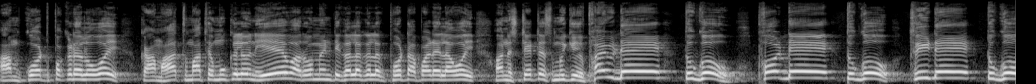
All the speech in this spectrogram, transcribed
આમ કોટ પકડેલો હોય, કે આમ હાથ માથે મૂકેલો હોય ને, એવા રોમેન્ટિક અલગ અલગ ફોટા પાડેલા હોય અને સ્ટેટસ મૂક્યું હોય. Five day to go four day to go three day to go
